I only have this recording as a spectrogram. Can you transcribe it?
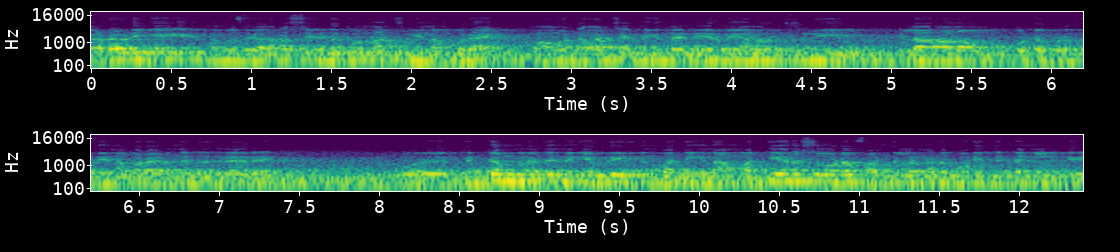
நடவடிக்கை நமது அரசு எடுக்கும்னு நான் சொல்லி நம்புகிறேன் மாவட்ட ஆட்சியர் மிகுந்த நேர்மையானவர் சொல்லி எல்லாராலும் போட்டப்படக்கூடிய நபராக இருந்துட்டு இருக்கிறாரு. ஒரு திட்டம்ங்கிறது இன்றைக்கி எப்படி இருக்குன்னு பார்த்தீங்கன்னா மத்திய அரசோட ஃபண்டில் நடக்கக்கூடிய திட்டங்களுக்கு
